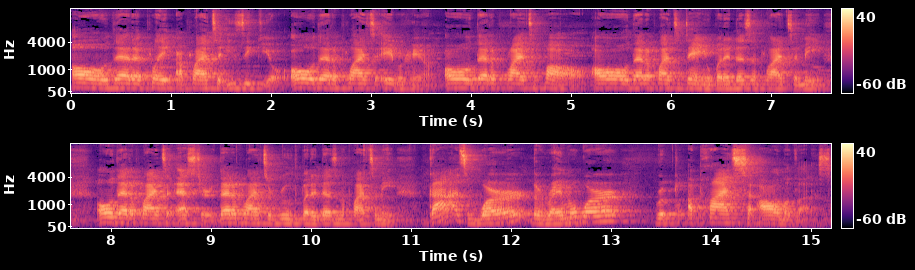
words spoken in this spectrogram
oh, that apply, apply to Ezekiel. Oh, that applied to Abraham. Oh, that applied to Paul. Oh, that applied to Daniel, but it doesn't apply to me. Oh, that applied to Esther. That applied to Ruth, but it doesn't apply to me. God's word, the Rhema word, applies to all of us.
